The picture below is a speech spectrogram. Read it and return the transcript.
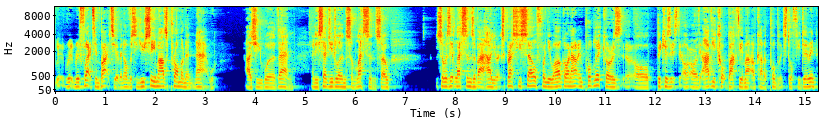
re- reflecting back to you, I mean, obviously you seem as prominent now as you were then, and you said you'd learned some lessons. So, so is it lessons about how you express yourself when you are going out in public, or is or because it's or, or have you cut back the amount of kind of public stuff you're doing?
